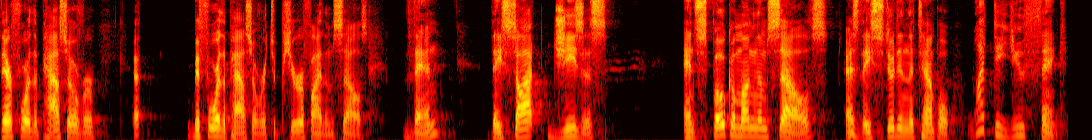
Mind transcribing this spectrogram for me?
Therefore, the Passover, uh, before the Passover, to purify themselves. Then they sought Jesus and spoke among themselves as they stood in the temple. What do you think?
